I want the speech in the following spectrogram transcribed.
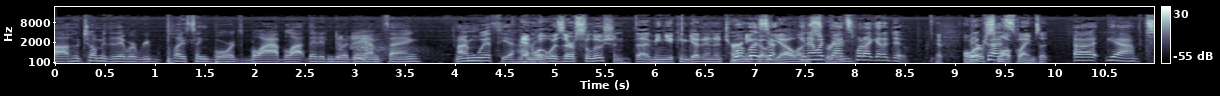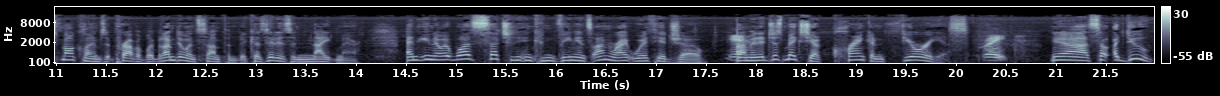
uh, who told me that they were replacing boards. Blah blah. They didn't do a damn thing. I'm with you, honey. And what was their solution? I mean, you can get an attorney, What was go their- yell You and know what? scream. That's what I got to do. Yep. Or Because- small claims it. Uh, yeah, small claims it probably, but I'm doing something because it is a nightmare. And you know, it was such an inconvenience. I'm right with you, Joe. Yeah. I mean, it just makes you crank and furious. right Yeah, so I do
